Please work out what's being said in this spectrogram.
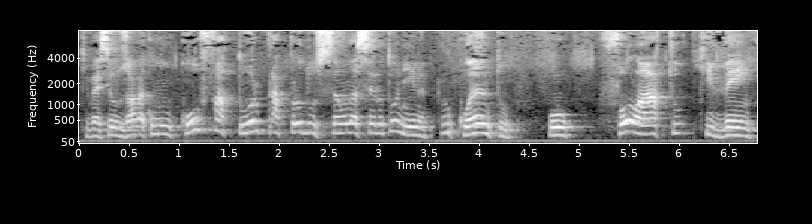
que vai ser usada como um cofator para a produção da serotonina, enquanto o folato, que vem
